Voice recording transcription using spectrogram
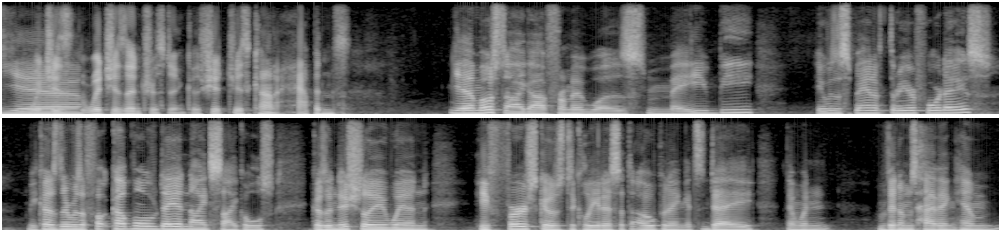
Yeah, which is which is interesting because shit just kind of happens. Yeah, most I got from it was maybe it was a span of three or four days because there was a couple of day and night cycles. Because initially, when he first goes to Cletus at the opening, it's day. Then when Venom's having him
